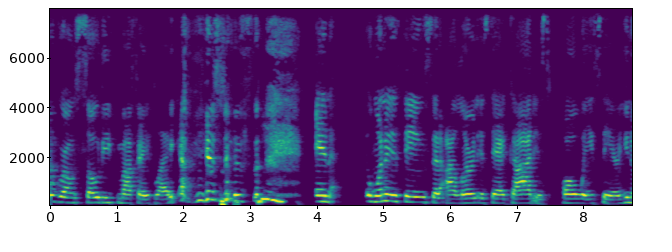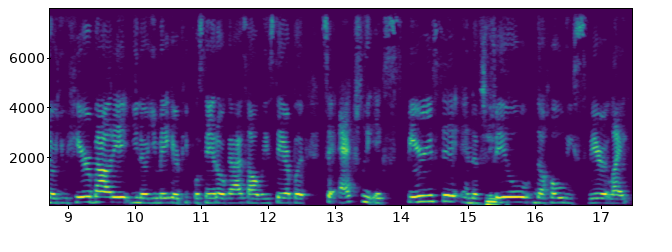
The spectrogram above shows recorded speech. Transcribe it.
I've grown so deep in my faith. Like, it's just, and one of the things that I learned is that God is always there. You know, you hear about it, you know, you may hear people saying, oh, God's always there, but to actually experience it and to feel the Holy Spirit, like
